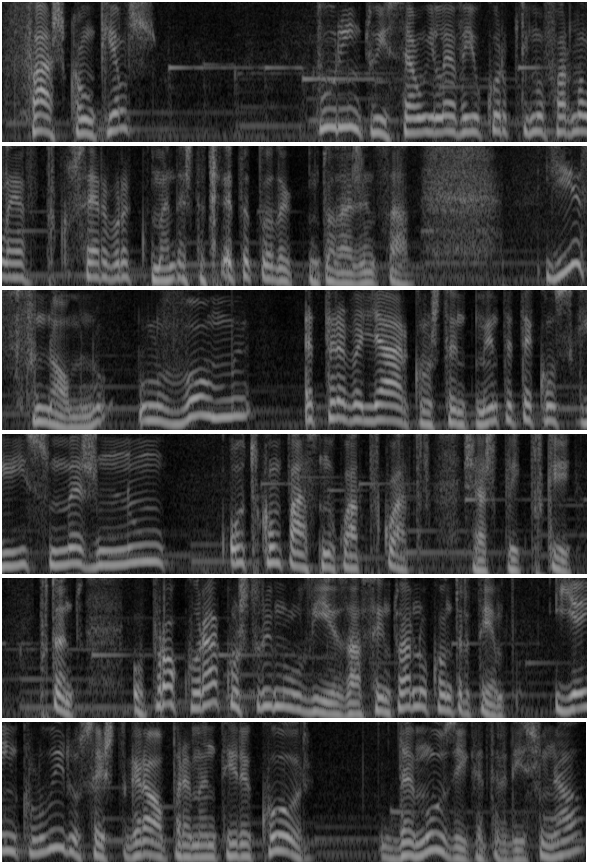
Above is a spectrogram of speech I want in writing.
faz com que eles, por intuição, elevem o corpo de uma forma leve, porque o cérebro comanda esta treta toda, como toda a gente sabe. E esse fenómeno levou-me a trabalhar constantemente até conseguir isso, mas nunca outro compasso no 4x4. Já explico porquê. Portanto, o procurar construir melodias a acentuar no contratempo e a incluir o sexto grau para manter a cor da música tradicional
